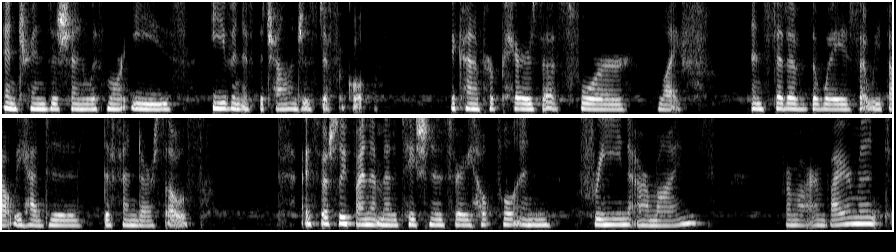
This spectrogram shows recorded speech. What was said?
and transition with more ease, even if the challenge is difficult. It kind of prepares us for life instead of the ways that we thought we had to defend ourselves. I especially find that meditation is very helpful in freeing our minds from our environment,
